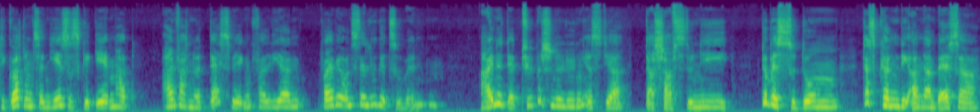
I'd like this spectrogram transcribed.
die Gott uns in Jesus gegeben hat, einfach nur deswegen verlieren, weil wir uns der Lüge zuwenden. Eine der typischen Lügen ist ja, das schaffst du nie, du bist zu dumm, das können die anderen besser.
